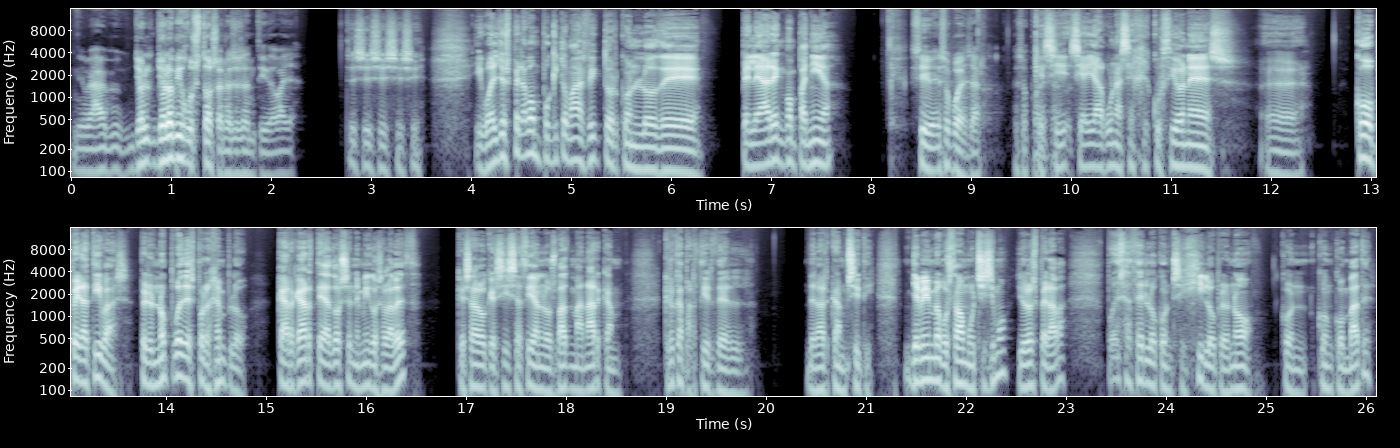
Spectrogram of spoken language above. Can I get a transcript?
Yo, yo lo vi gustoso en ese sentido, vaya. Sí, sí, sí, sí, sí. Igual yo esperaba un poquito más, Víctor, con lo de pelear en compañía, Sí, eso puede ser. Eso puede que ser. si, si hay algunas ejecuciones eh, cooperativas, pero no puedes, por ejemplo, cargarte a dos enemigos a la vez, que es algo que sí se hacía en los Batman Arkham, creo que a partir del, del Arkham City. Y a mí me gustaba muchísimo, yo lo esperaba. Puedes hacerlo con sigilo, pero no con, con combate.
